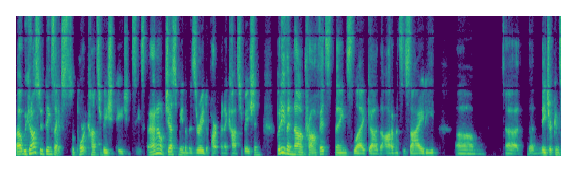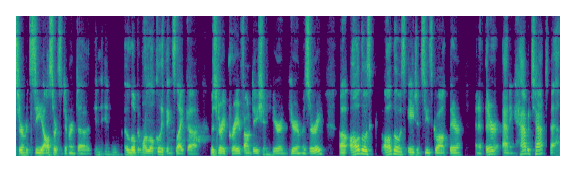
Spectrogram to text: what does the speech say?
Uh, we can also do things like support conservation agencies. And I don't just mean the Missouri Department of Conservation, but even nonprofits, things like uh, the Audubon Society, um, uh, the Nature Conservancy, all sorts of different, uh, in, in, a little bit more locally, things like uh, Missouri Prairie Foundation here in, here in Missouri. Uh, all, those, all those agencies go out there, and if they're adding habitat that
